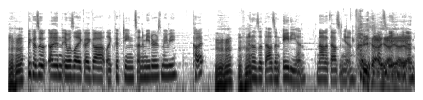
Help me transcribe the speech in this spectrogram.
mm-hmm. because it, and it was like I got like fifteen centimeters maybe cut, mm-hmm, and it was a thousand eighty yen, not a thousand yen. but yeah, yeah, yeah, yeah. yen.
